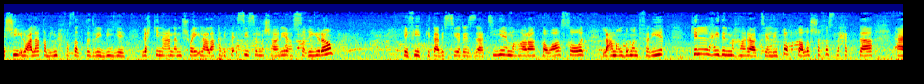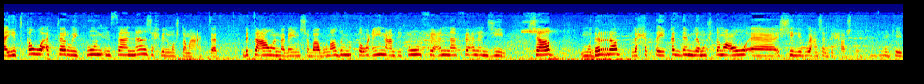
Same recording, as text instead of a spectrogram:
شيء له علاقة بالمحفظة التدريبية اللي حكينا عنها من شوي له علاقة بتأسيس المشاريع الصغيرة. كيفيه كتابه السيرة الذاتية مهارات تواصل العمل ضمن فريق كل هيدي المهارات يلي تعطى للشخص لحتى آه، يتقوى أكثر ويكون إنسان ناجح بالمجتمع أكثر بالتعاون ما بين شباب وناضل المتطوعين عم بيكون في عنا فعلا جيل شاب مدرب لحتى يقدم لمجتمعه آه، الشيء اللي هو عن جد بحاجته. أكيد.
